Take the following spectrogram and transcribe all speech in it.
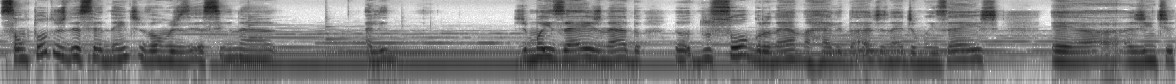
são todos descendentes, vamos dizer assim, né, ali de Moisés, né, do, do, do, sogro, né, na realidade, né, de Moisés. É, a gente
